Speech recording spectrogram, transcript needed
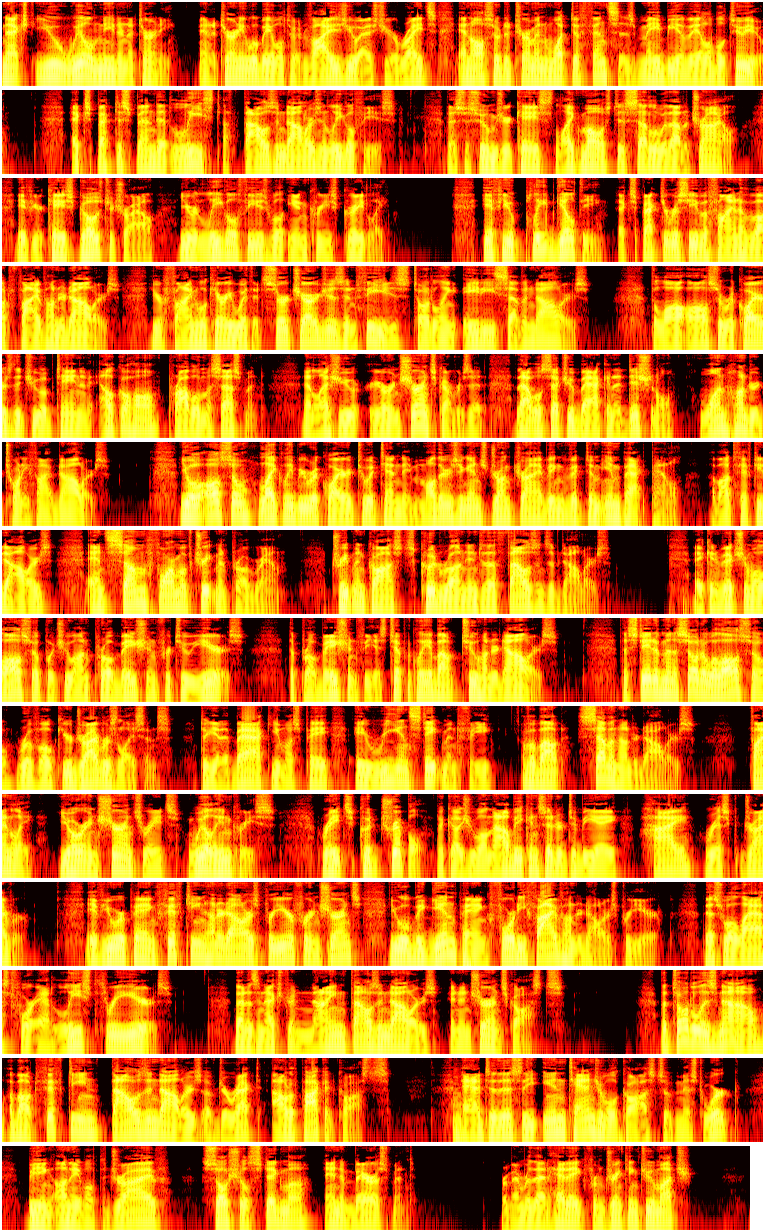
Next, you will need an attorney. An attorney will be able to advise you as to your rights and also determine what defenses may be available to you. Expect to spend at least $1,000 in legal fees. This assumes your case, like most, is settled without a trial. If your case goes to trial, your legal fees will increase greatly. If you plead guilty, expect to receive a fine of about $500. Your fine will carry with it surcharges and fees totaling $87. The law also requires that you obtain an alcohol problem assessment. Unless you, your insurance covers it, that will set you back an additional $125. You will also likely be required to attend a Mothers Against Drunk Driving Victim Impact Panel, about $50, and some form of treatment program. Treatment costs could run into the thousands of dollars. A conviction will also put you on probation for two years. The probation fee is typically about $200. The state of Minnesota will also revoke your driver's license. To get it back, you must pay a reinstatement fee of about $700. Finally, your insurance rates will increase. Rates could triple because you will now be considered to be a high risk driver. If you were paying $1,500 per year for insurance, you will begin paying $4,500 per year. This will last for at least three years. That is an extra $9,000 in insurance costs. The total is now about $15,000 of direct out of pocket costs. Add to this the intangible costs of missed work, being unable to drive, social stigma, and embarrassment. Remember that headache from drinking too much?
